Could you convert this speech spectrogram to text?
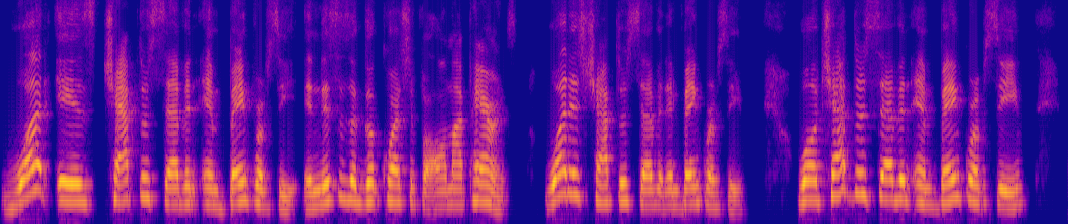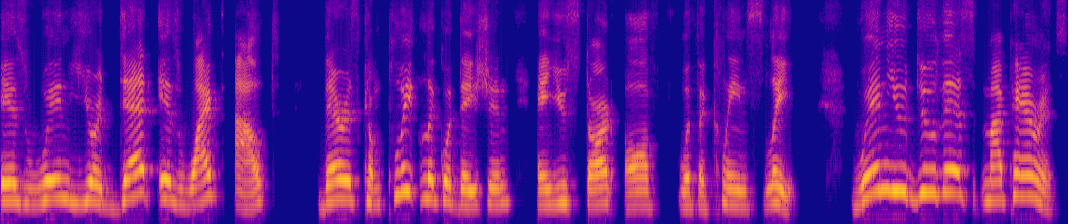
What is chapter 7 in bankruptcy? And this is a good question for all my parents. What is chapter 7 in bankruptcy? Well, chapter 7 in bankruptcy is when your debt is wiped out, there is complete liquidation, and you start off with a clean slate. When you do this, my parents,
